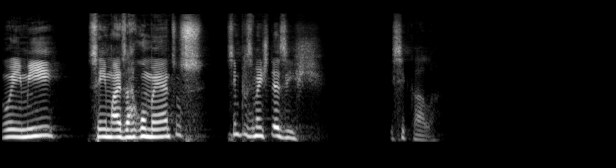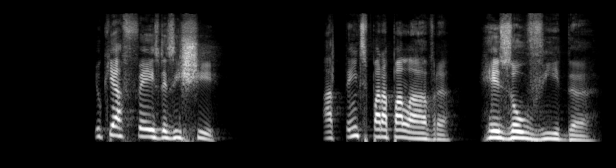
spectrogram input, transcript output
Noemi, sem mais argumentos, simplesmente desiste e se cala. E o que a fez desistir? Atente para a palavra resolvida.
